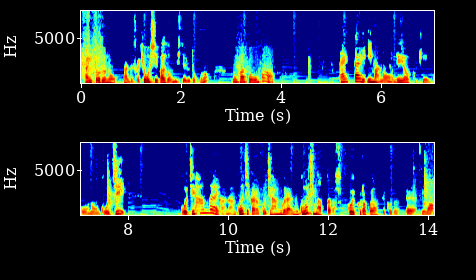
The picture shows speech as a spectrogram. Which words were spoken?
タイトルの、何ですか、表紙画像にしてるところの画像が、だいたい今のニューヨーク近郊の5時、5時半ぐらいかな。5時から5時半ぐらい。もう5時になったらすっごい暗くなってくるんで、今、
